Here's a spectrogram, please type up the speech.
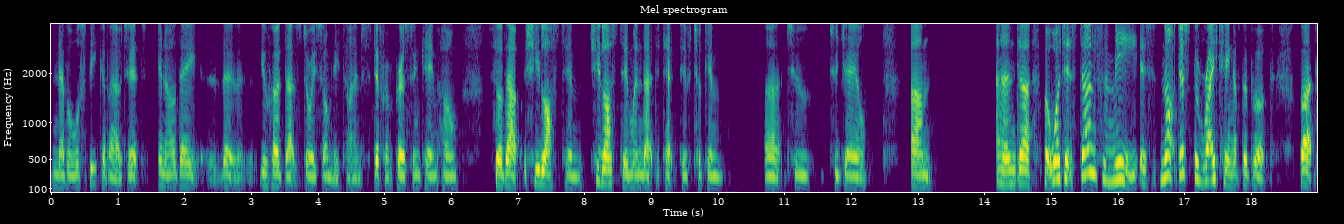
never will speak about it. You know, they, they you heard that story so many times. Different person came home, so that she lost him. She lost him when that detective took him uh, to to jail. Um, and uh, but what it's done for me is not just the writing of the book, but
